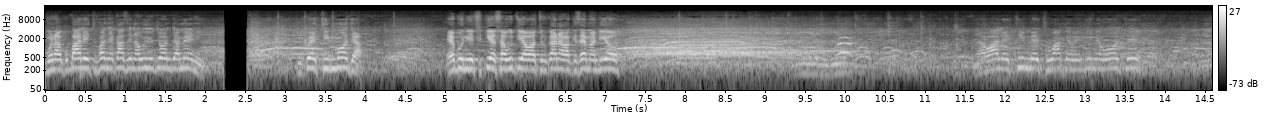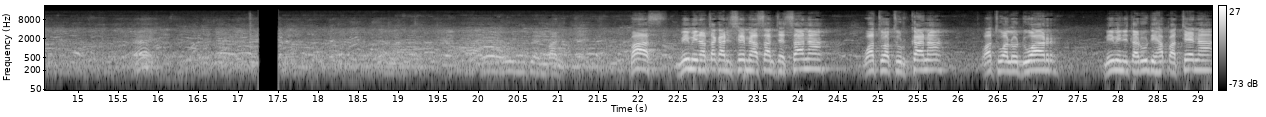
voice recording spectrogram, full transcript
mnakubali tufanye kazi na huyu John jameni? Tukue timu moja. Hebu nisikie sauti ya Waturkana wakisema ndio. Na wale teammates wake wengine wote eh? Bas, mimi nataka niseme asante sana watu wa Turkana, watu wa Lodwar. Mimi nitarudi hapa tena,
